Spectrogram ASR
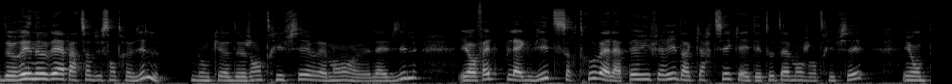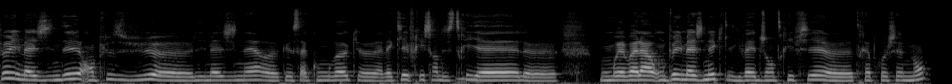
de rénover à partir du centre-ville, donc de gentrifier vraiment la ville. Et en fait, Plagwitz se retrouve à la périphérie d'un quartier qui a été totalement gentrifié. Et on peut imaginer, en plus vu euh, l'imaginaire euh, que ça convoque euh, avec les friches industrielles, on peut imaginer qu'il va être gentrifié très prochainement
